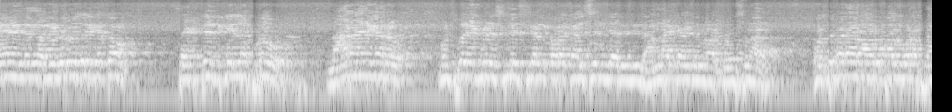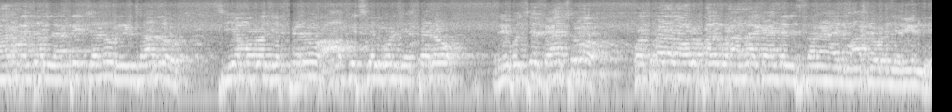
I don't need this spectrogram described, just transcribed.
నేను నిన్న రెండు రోజుల క్రితం సెక్రటరీకి వెళ్ళినప్పుడు నారాయణ గారు మున్సిపల్ అడ్మినిస్ట్రేషన్ గారిని కూడా కలిసి జరిగింది. అన్నా క్యాంటీన్ వారు చూస్తున్నారు. కొత్తపేట రావులపాలెం కూడా ప్రారంభించారు లెటర్ ఇచ్చాను. రెండు సార్లు సీఎంఓలో చెప్పాను ఆఫీస్కి వెళ్ళి కూడా చెప్పాను రేపు వచ్చే బ్యాచ్లో కొత్తపేట రావులపాలెం కూడా అన్నా క్యాంటీన్ ఇస్తానని ఆయన మాట్లాడడం జరిగింది.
